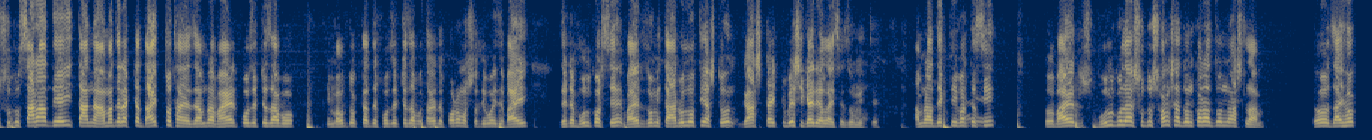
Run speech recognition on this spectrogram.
শুধু- চারা দেই তা না, আমাদের একটা দায়িত্ব থাকে যে আমরা ভাইয়ের প্রজেক্টে যাব, কিংবা উদ্যোক্তাদের প্রজেক্টে যাব তাদের পরামর্শ দিব। যে ভাই যেটা ভুল করছে, ভাইয়ের জমিতে আরও লতি আসতো, গাছটা একটু বেশি গাড়ি হেলাইছে জমিতে। আমরা দেখতেই পাচ্ছি তো ভাইয়ের ভুলগুলা শুধু সংশোধন করার জন্য আসলাম। তো যাই হোক,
